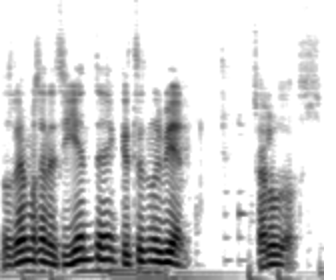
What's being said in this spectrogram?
Nos vemos en el siguiente. Que estés muy bien. Saludos.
